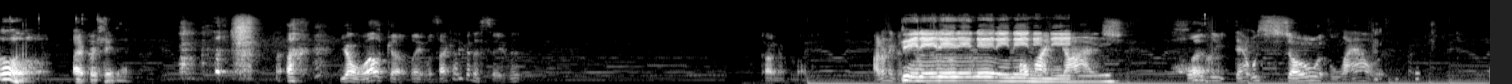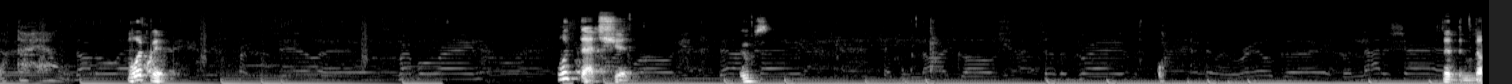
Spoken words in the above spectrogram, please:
Oh, I appreciate that. You're welcome. Wait, was that guy gonna save it? Oh, never mind. I don't even. Oh my gosh! Holy, that was so loud. What the hell? Flip it. Flip that shit. Oops. Did the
